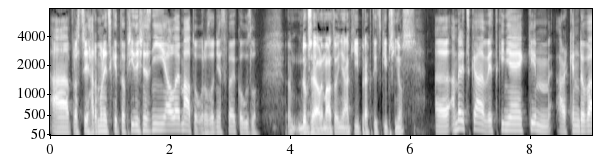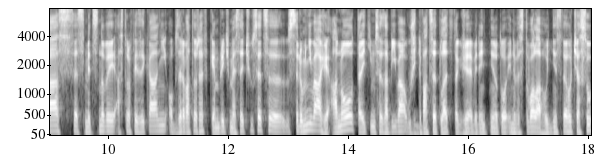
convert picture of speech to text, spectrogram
a prostě harmonicky to příliš nezní, ale má to rozhodně svoje kouzlo. Dobře, ale má to i nějaký praktický přínos? Eh, americká vědkyně Kim Arkendová se Smithsonovy astrofyzikální observatoře v Cambridge, Massachusetts eh, se domnívá, že ano, tady tím se zabývá už 20 let, takže evidentně do toho investovala hodně svého času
